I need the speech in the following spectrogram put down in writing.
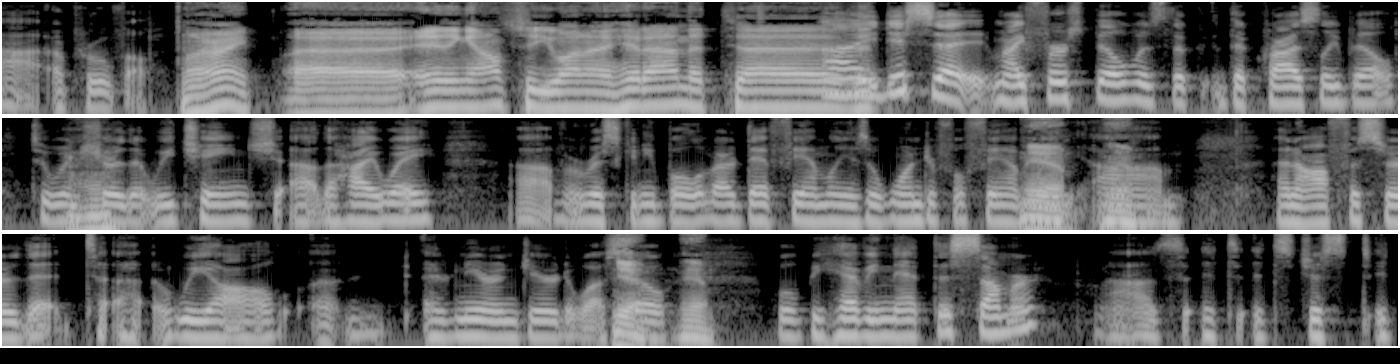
uh, approval. All right. Uh, anything else that you want to hit on that? Uh, I just uh, my first bill was the the Crosley bill to Mm-hmm. ensure that we change uh, the highway uh, of Oriskany Boulevard. That family is a wonderful family. Yeah, yeah. Um, an officer that uh, we all uh, are near and dear to us. Yeah, so we'll be having that this summer. Uh, it's, it's it's just it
